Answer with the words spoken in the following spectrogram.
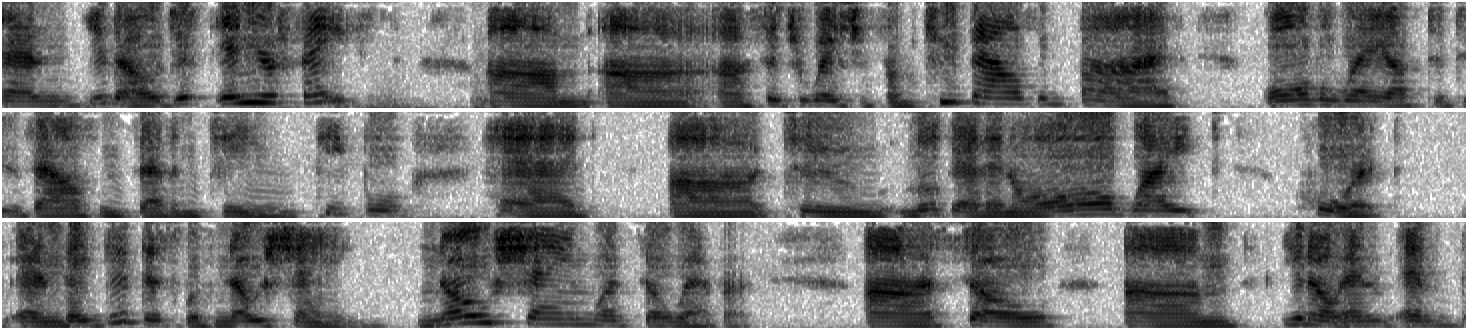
And, you know, just in your face. um, uh, situation from 2005 all the way up to 2017. People had uh, to look at an all white court, and they did this with no shame, no shame whatsoever. Uh, so, um, you know, and, and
